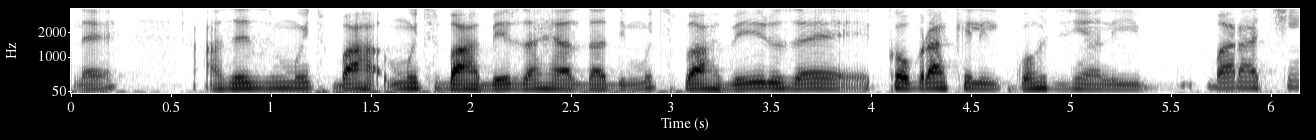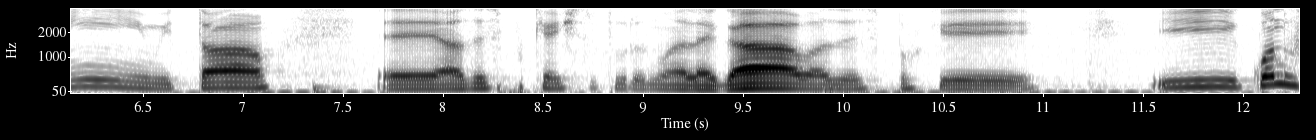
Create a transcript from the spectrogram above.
né? às vezes muito bar, muitos barbeiros, a realidade de muitos barbeiros é cobrar aquele cortezinho ali baratinho e tal. É, às vezes porque a estrutura não é legal, às vezes porque. E quando,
